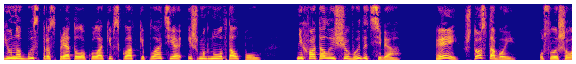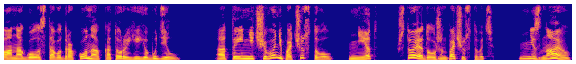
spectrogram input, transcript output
Юна быстро спрятала кулаки в складке платья и шмыгнула в толпу. Не хватало еще выдать себя. «Эй, что с тобой?» — услышала она голос того дракона, который ее будил. «А ты ничего не почувствовал?» «Нет. Что я должен почувствовать?» «Не знаю.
